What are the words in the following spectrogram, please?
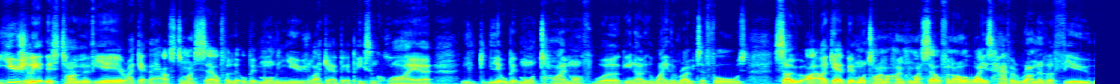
usually at this time of year, I get the house to myself a little bit more than usual. I get a bit of peace and quiet, a little bit more time off work, you know, the way the rota falls. So I, I, get a bit more time at home for myself, and I'll always have a run of a few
